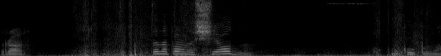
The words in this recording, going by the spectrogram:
Рар. Та напевно ще одну купимо.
